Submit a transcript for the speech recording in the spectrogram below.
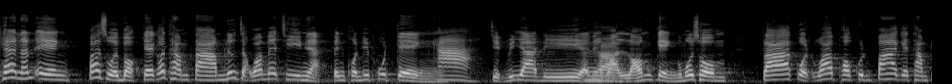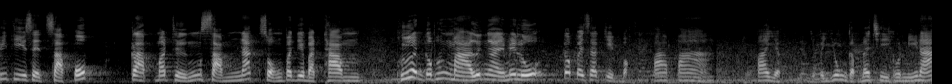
แค่นั้นเองป้าสวยบอกแกก็ทำตาม เนื่องจากว่าแม่ชีเนี่ยเป็นคนที่พูดเก่งค่ะจิตวิทยาดีอันนี้ครับหวานล้อมเก่งคุณผู้ชม ปรากฏว่าพอคุณป้าแกทำพิธีเสร็จสับปุ๊บ กลับมาถึงสำนักสงฆ์ปฏิบัติธรรม เพื่อนก็เพิ่งมาหรือไงไม่รู้ ก็ไปสะกิดบอกป้าป้าป้าอย่าอย่าไปยุ่งกับแม่ชีคนนี้นะ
